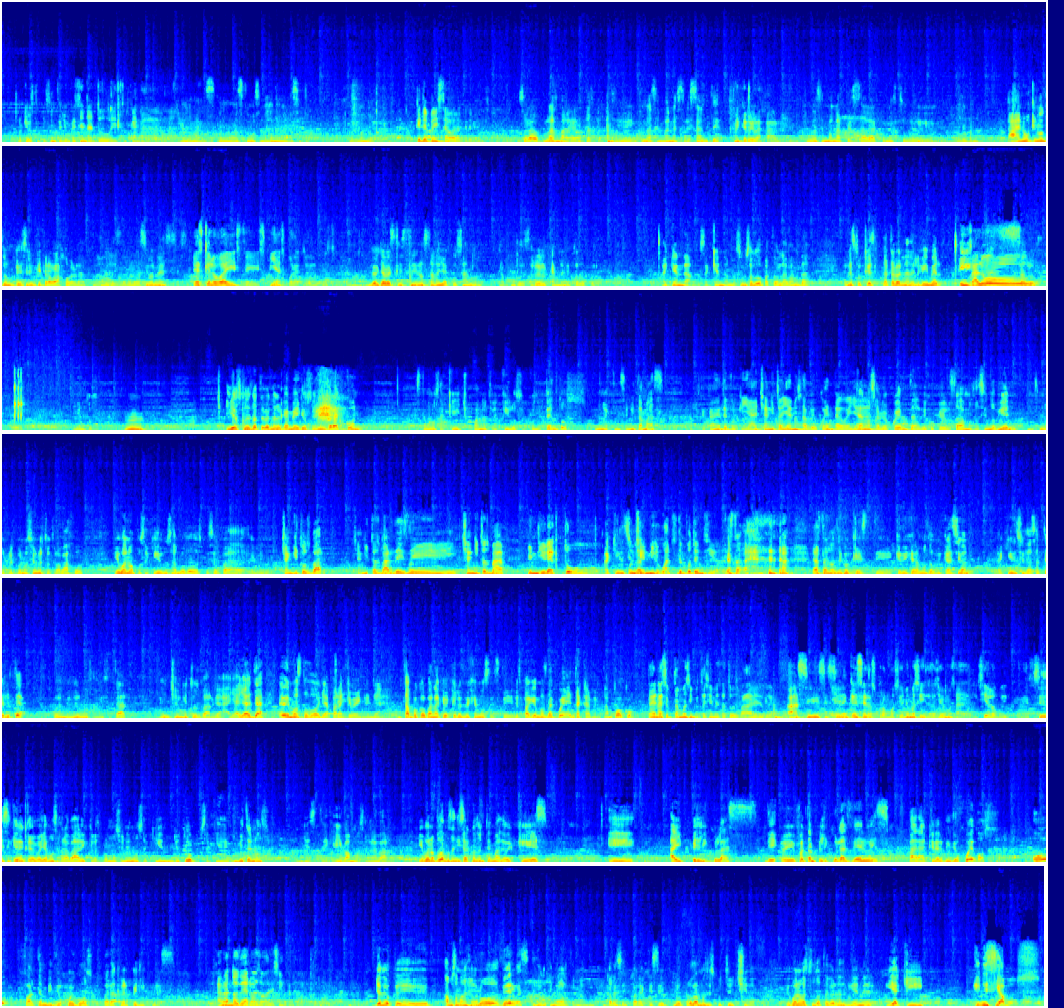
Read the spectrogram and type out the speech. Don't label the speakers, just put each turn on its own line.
¿O quieres que presente yo?
Presenta tú, es tu canal.
No más, no más cómo se me llena mi vasito. Pues bueno,
¿Qué te pediste ahora? ¿Qué te pediste?
pues ahora unas margaritas fue una semana estresante,
Hay que relajar.
fue una semana pesada con esto de... de- Ah, no, que no tengo que decir en qué trabajo, ¿verdad?
No.
De las evaluaciones.
Es que luego hay este, espías por acá. pues.
Luego ya ves que sí nos están ahí acosando, a punto de cerrar el canal y todo, pero aquí andamos, aquí andamos. Un saludo para toda la banda en esto que es la taberna del gamer y
¡Salud!
salud. Mm. Y esto es la taberna del gamer, yo soy Dracon. Estamos aquí chupando tranquilos y contentos, una quincenita más.
Exactamente, porque ya Changuito ya nos abrió cuenta, güey.
Ya nos dio cuenta, dijo que lo estábamos haciendo bien, nos reconoció nuestro trabajo. Y bueno, pues aquí un saludo especial para el Changuitos Bar,
Changuitos Bar desde Changuitos Bar en directo.
Aquí en
Con
Ciudad-
100.000 watts de potencia.
Ya está, ya hasta nos dijo que este que dijéramos la ubicación aquí en Ciudad Satélite. Pueden venirnos a visitar en Changuitos Bar. Ya, ya, ya, ya, ya vimos todo ya para
Sí.
que vengan. Ya. Tampoco van a creer que les dejemos, este, les paguemos la cuenta, carnal. Tampoco.
También aceptamos invitaciones a otros bares, güey.
Ah, sí, sí, sí.
Quieren que se los promocionemos y los llevemos al cielo, güey.
Sí, si quieren que vayamos a grabar y que los promocionemos aquí en YouTube, pues aquí invítenos y este, ahí vamos a grabar. Y bueno, podemos iniciar con el tema de hoy que es, eh, hay películas, de, eh, faltan películas de héroes para crear videojuegos o faltan videojuegos para crear películas.
¿Hablando de héroes o de ciencia?
Yo digo que vamos a manejarlo de héroes y de general también, ¿no? ¿Me parece? Para que se, lo podamos discutir chido. Y bueno, esto es la taberna del gamer y aquí iniciamos.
